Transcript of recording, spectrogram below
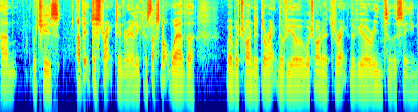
um, which is a bit distracting really, because that's not where the where we're trying to direct the viewer. We're trying to direct the viewer into the scene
